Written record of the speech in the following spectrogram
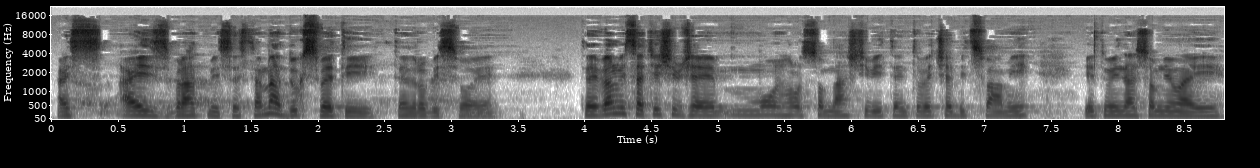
Aj, s, aj s bratmi, sestrami. A Duch Svetý, ten robí svoje. Tak veľmi sa teším, že mohol som navštíviť tento večer byť s vami. Je tu ináč so mnou aj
